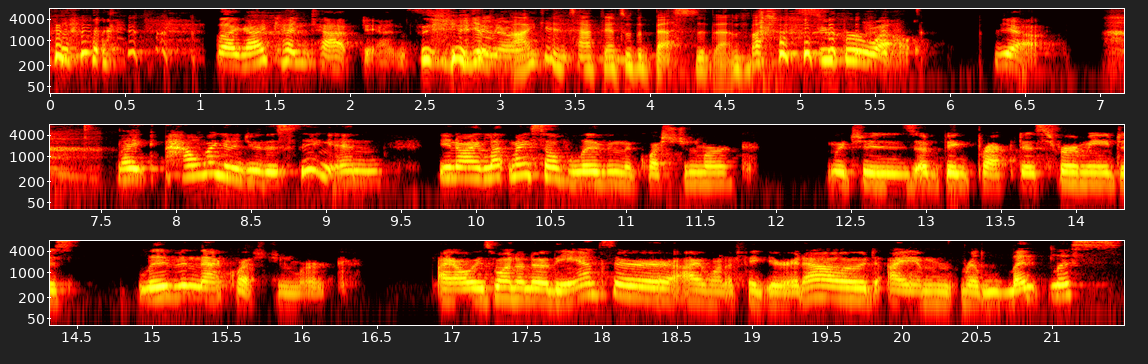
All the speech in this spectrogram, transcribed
like I can tap dance. yeah, know? I can tap dance with the best of them. Super well. Yeah. Like, how am I going to do this thing? And you know, I let myself live in the question mark, which is a big practice for me. Just live in that question mark. I always want to know the answer. I want to figure it out. I am relentless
